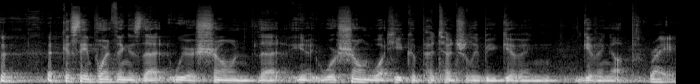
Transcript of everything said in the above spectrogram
I guess the important thing is that we are shown that you know we're shown what he could potentially be giving giving up. Right.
